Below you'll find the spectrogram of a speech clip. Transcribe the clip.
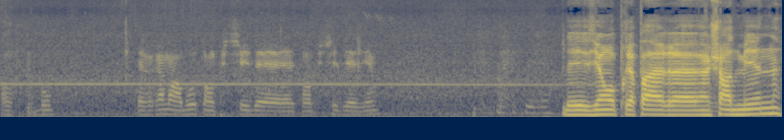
Oh, c'est beau. C'est vraiment beau ton pitcher de, ton pitcher de lésion. Ça fait plaisir. Lésion prépare euh, un champ de mine.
